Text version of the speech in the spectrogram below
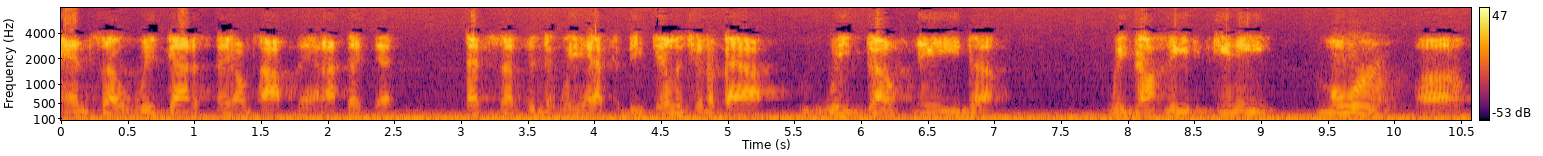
And so we've got to stay on top of that. I think that that's something that we have to be diligent about. We don't need uh, we don't need any more uh,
